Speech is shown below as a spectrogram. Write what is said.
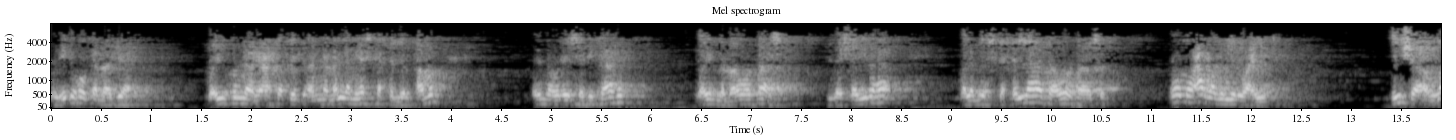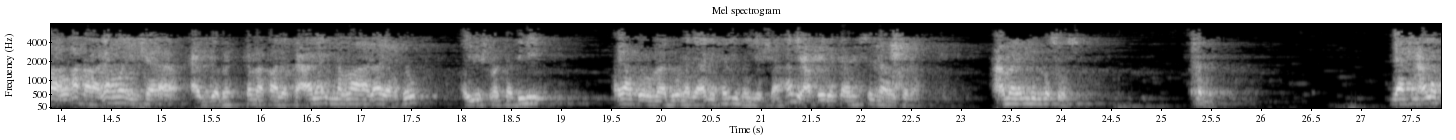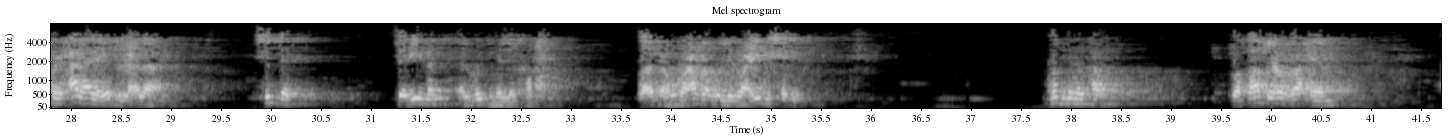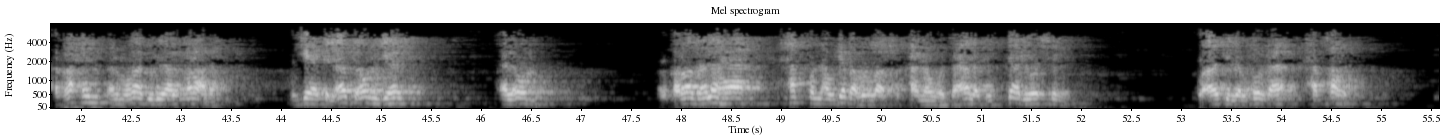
نريده كما جاء. وإن كنا نعتقد أن من لم يستحل الخمر فإنه ليس بكافر وإنما هو فاسق. إذا شربها ولم يستحلها فهو فاسق. هو معرض للوعيد. إن شاء الله غفر له وإن شاء عذبه. كما قال تعالى إن الله لا يغفر أن يشرك به ويغفر ما دون ذلك لمن يشاء. هذه عقيدة أهل السنة والجماعة. عملا بالنصوص. لكن على كل حال هذا يدل على شدة جريمة المدمن للخمر وأنه معرض للوعيد الشديد. مدمن الخمر وقاطع الرحم. الرحم المراد بها القرابة من جهة الأب أو من جهة الأم. القرابة لها حق أوجبه الله سبحانه وتعالى في الكتاب والسنة. وآت ذا القربى حقه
